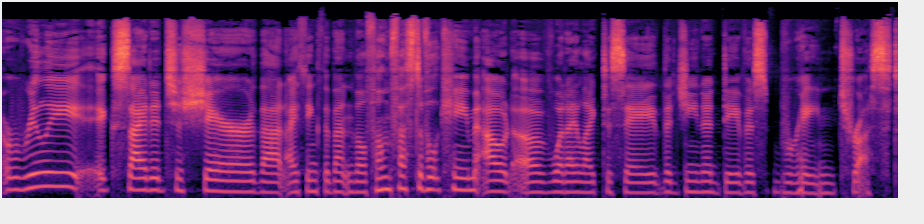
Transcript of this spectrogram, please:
really excited to share that I think the Bentonville Film Festival came out of what I like to say the Geena Davis Brain Trust.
